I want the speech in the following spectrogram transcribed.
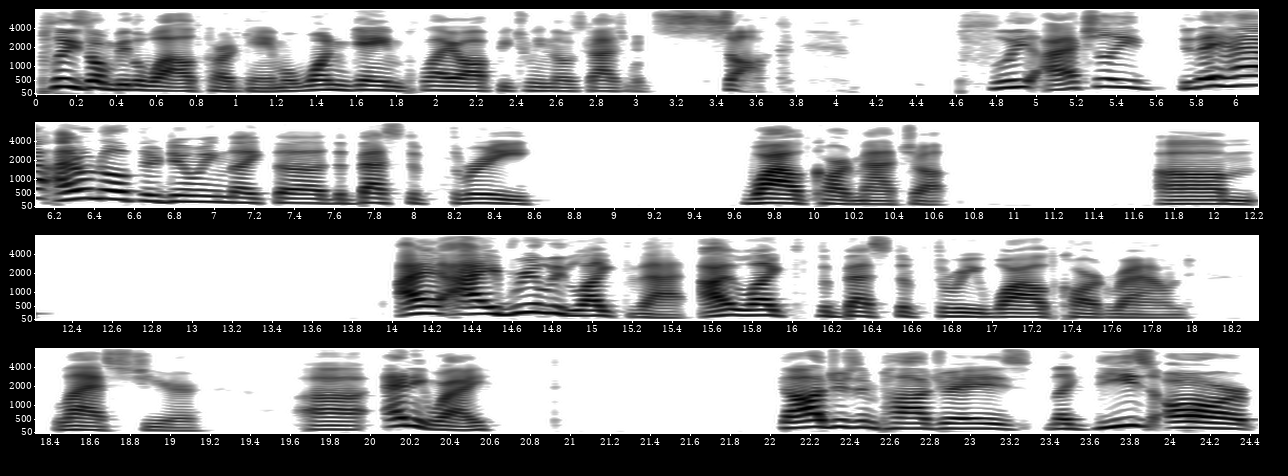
please don't be the wild card game. A one game playoff between those guys would suck. Please, actually, do they have? I don't know if they're doing like the the best of three wild card matchup. Um, I I really liked that. I liked the best of three wild card round last year. Uh, anyway, Dodgers and Padres, like these are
